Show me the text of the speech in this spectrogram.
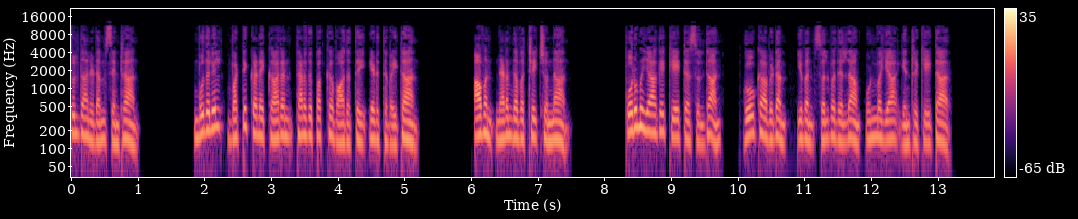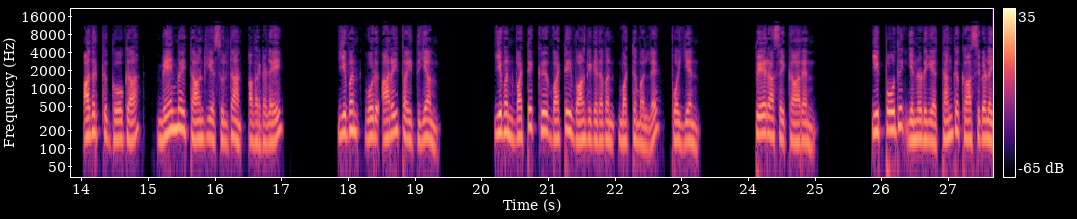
சுல்தானிடம் சென்றான். முதலில் வட்டிக்கடைக்காரன் தனது பக்க வாதத்தை எடுத்து வைத்தான். அவன் நடந்தவற்றைச் சொன்னான். பொறுமையாக கேட்ட சுல்தான் கோகாவிடம் இவன் சொல்வதெல்லாம் உண்மையா? என்று கேட்டார். அதற்கு கோகா மேன்மை தாங்கிய சுல்தான் அவர்களே. இவன் ஒரு அரை பைத்தியம். இவன் வட்டிக்கு வட்டை வாங்குகிறவன் மட்டுமல்ல பொய்யன். பேராசைக்காரன். இப்போது என்னுடைய தங்க காசுகளை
